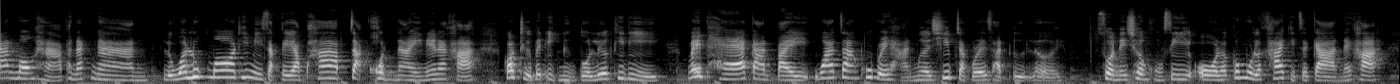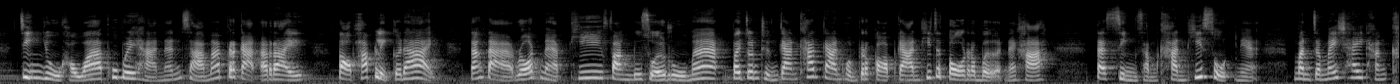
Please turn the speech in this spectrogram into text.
การมองหาพนักงาน หรือว่าลูกหม้อที่มีศักยภาพจากคนในเนี่ยนะคะ ก็ถือเป็นอีกหนึ่งตัวเลือกที่ดี ไม่แพ้การไปว่าจ้างผู้บริหารมืออาชีพจากบริษัทอื่นเลย ส่วนในเชิงของ CEO แล้วก็มูลค่ากิจการนะคะ จริงอยู่ค่ะว่าผู้บริหารนั้นสามารถประกาศอะไรต่อพับลิกก็ได้ตั้งแต่รถแมพที่ฟังดูสวยหรูมาก ไปจนถึงการคาดการผลประกอบการที่จะโตระเบิดนะคะ แต่สิ่งสำคัญที่สุดเนี่ยมันจะไม่ใช่ทั้งค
